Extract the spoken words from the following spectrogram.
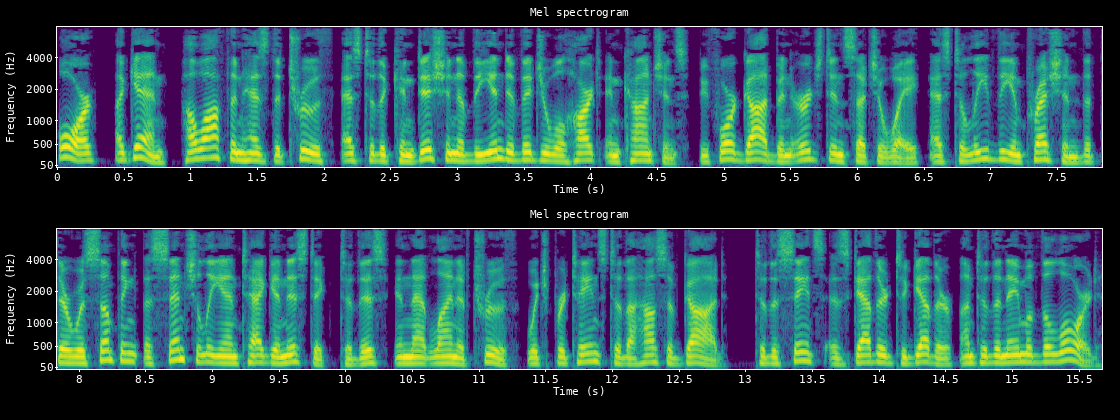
Or, again, how often has the truth as to the condition of the individual heart and conscience before God been urged in such a way as to leave the impression that there was something essentially antagonistic to this in that line of truth which pertains to the house of God, to the saints as gathered together unto the name of the Lord?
